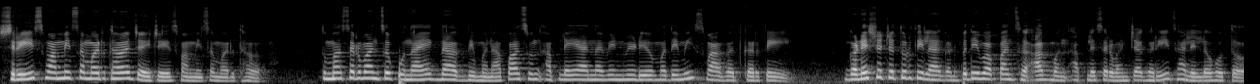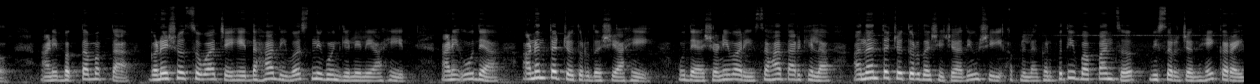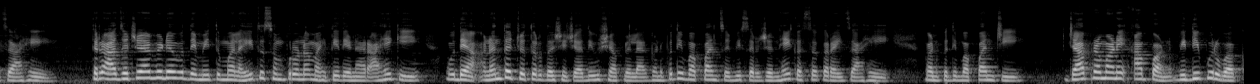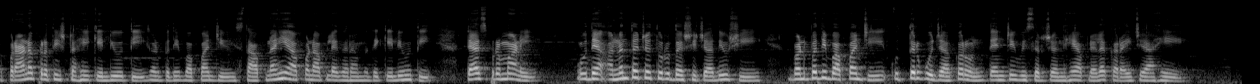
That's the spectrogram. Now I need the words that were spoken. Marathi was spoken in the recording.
श्री स्वामी समर्थ जय जय स्वामी समर्थ. तुम्हा सर्वांचं पुन्हा एकदा अगदी मनापासून आपल्या या नवीन व्हिडिओमध्ये मी स्वागत करते. गणेश चतुर्थीला गणपती बाप्पांचं आगमन आपल्या सर्वांच्या घरी झालेलं होतं. आणि बघता बघता गणेशोत्सवाचे हे दहा दिवस निघून गेलेले आहेत. आणि उद्या अनंत चतुर्दशी आहे. उद्या शनिवारी सहा तारखेला अनंत चतुर्दशीच्या दिवशी आपल्याला गणपती बाप्पांचं विसर्जन हे करायचं आहे. तर आजच्या व्हिडिओमध्ये मी तुम्हाला हीच संपूर्ण माहिती देणार आहे की उद्या अनंत चतुर्दशीच्या दिवशी आपल्याला गणपती बाप्पांचं विसर्जन हे कसं करायचं आहे? गणपती बाप्पांची ज्याप्रमाणे आपण विधीपूर्वक प्राणप्रतिष्ठा ही केली होती गणपती बाप्पांची स्थापनाही आपण आपल्या घरामध्ये केली होती त्याचप्रमाणे उद्या अनंत चतुर्दशीच्या दिवशी गणपती बाप्पांची उत्तरपूजा करून त्यांचे विसर्जन हे आपल्याला करायचे आहे.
